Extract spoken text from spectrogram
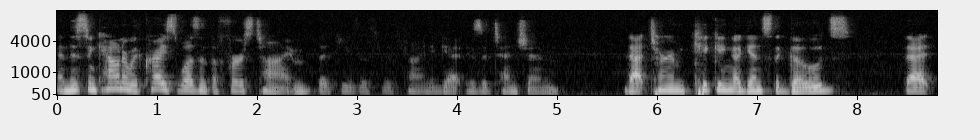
And this encounter with Christ wasn't the first time that Jesus was trying to get his attention. That term kicking against the goads that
